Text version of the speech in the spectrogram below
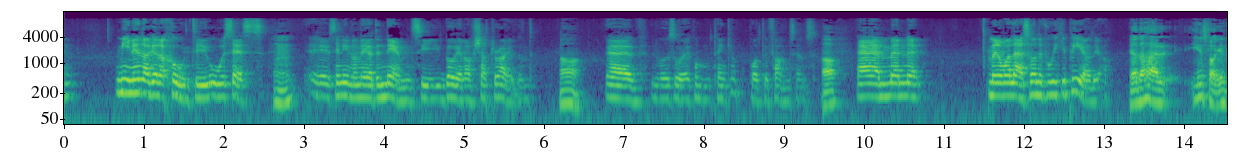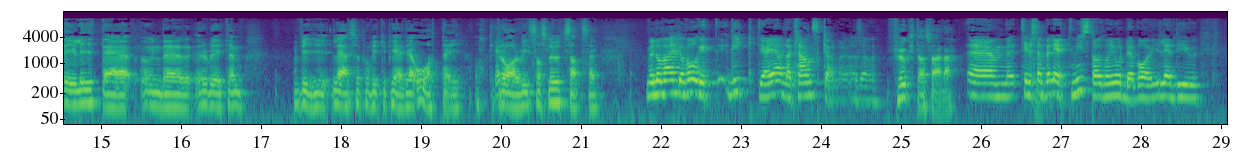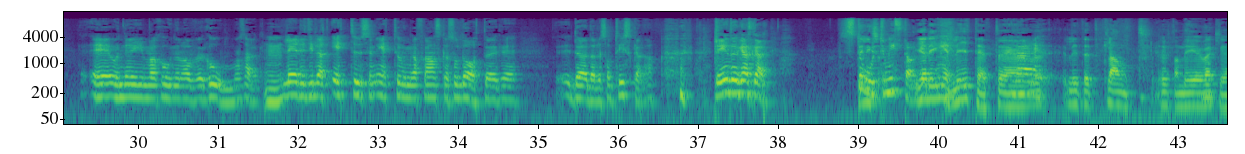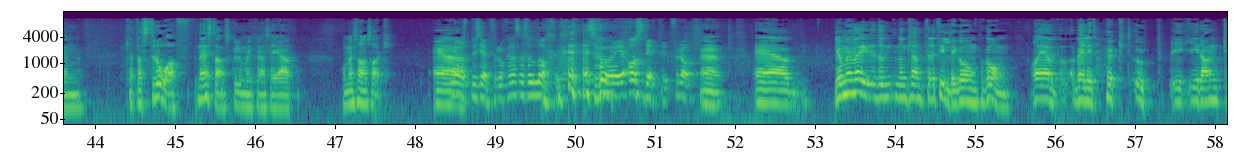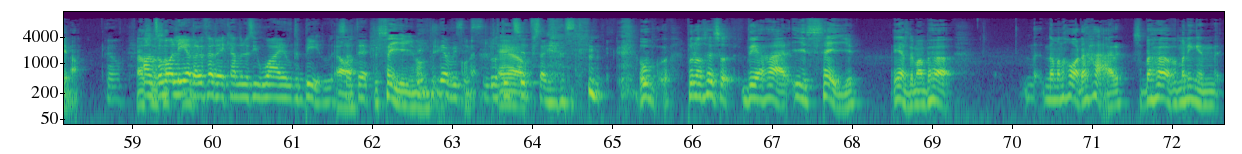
min enda relation till OSS Mm. eh, sen innan är att det nämns i början av Shutter Island. Ja. Eh, det var så jag kom att tänka på att det fanns ens. Ja. Eh, men, eh, men om man läser om det på Wikipedia. Ja, det här inslaget är ju lite under rubriken Vi läser på Wikipedia åt dig och drar vissa slutsatser. Men de verkar ha varit riktiga jävla klantskallar alltså. Fruktansvärda. Ehm, till exempel ett misstag de gjorde var, ledde ju eh, under invasionen av Rom och så här. Mm. Ledde till att 1100 franska soldater eh, dödades av tyskarna. Det är ändå ganska stort liksom- misstag. Ja, det är inget litet, eh, litet klant, utan det är verkligen katastrof nästan skulle man kunna säga om en sån sak. Eh, Ja, speciellt för de franska soldaterna. så är det asdeppigt för dem. eh, eh, ja men de, de klantade till det gång på gång och är väldigt högt upp i, i rankerna. Ja. Alltså, Han som var ledare för det kallades ju Wild Bill. Ja, så att det, det säger ju någonting. Ja, precis. det. Låter inte Eh, superseriöst. Och på något sätt så, det här i sig, egentligen man behöver, när man har det här så behöver man ingen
